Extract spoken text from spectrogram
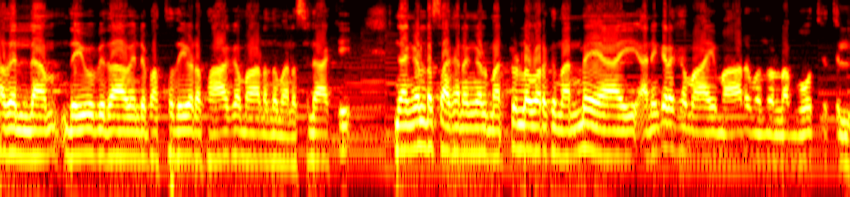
അതെല്ലാം ദൈവപിതാവിന്റെ പദ്ധതിയുടെ ഭാഗമാണെന്ന് മനസ്സിലാക്കി ഞങ്ങളുടെ സഹനങ്ങൾ മറ്റുള്ളവർക്ക് നന്മയായി അനുഗ്രഹമായി മാറുമെന്നുള്ള ബോധ്യത്തിൽ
